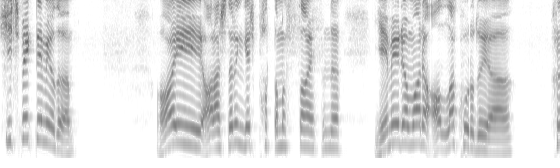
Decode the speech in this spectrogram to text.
Hiç beklemiyordum. Ay araçların geç patlaması sayesinde yemin ediyorum var ya Allah korudu ya.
